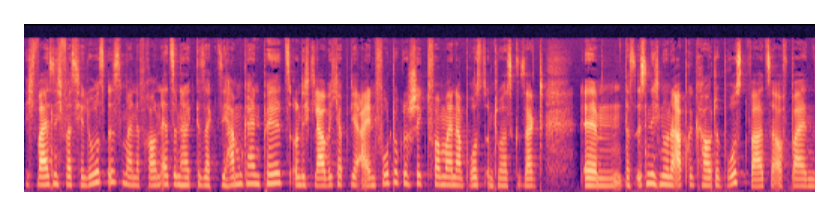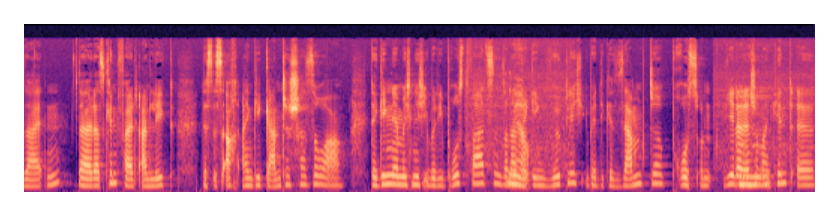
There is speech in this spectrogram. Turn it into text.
ich weiß nicht, was hier los ist. Meine Frauenärztin hat gesagt, sie haben keinen Pilz und ich glaube, ich habe dir ein Foto geschickt von meiner Brust und du hast gesagt, ähm, das ist nicht nur eine abgekaute Brustwarze auf beiden Seiten, da das Kind falsch anliegt, das ist auch ein gigantischer Sor. Der ging nämlich nicht über die Brustwarzen, sondern ja. der ging wirklich über die gesamte Brust. Und jeder, der mhm. schon mal ein Kind äh,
